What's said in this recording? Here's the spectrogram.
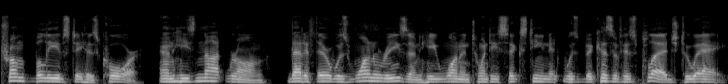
Trump believes to his core, and he's not wrong, that if there was one reason he won in 2016 it was because of his pledge to a.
